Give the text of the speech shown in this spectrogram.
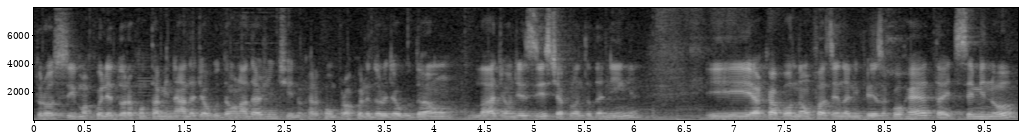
trouxe uma colhedora contaminada de algodão lá da Argentina. O cara comprou a colhedora de algodão lá de onde existe a planta daninha e acabou não fazendo a limpeza correta e disseminou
